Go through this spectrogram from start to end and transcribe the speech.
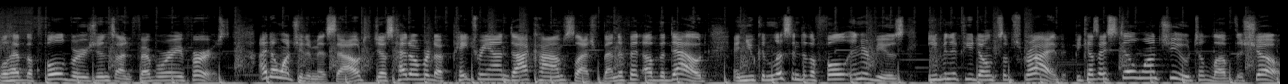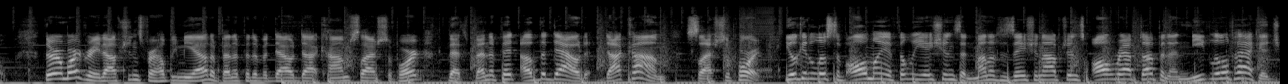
will have the full versions on February 1st. I don't want you to miss out. Just head over to patreon.com slash benefit of the doubt and you can listen to the full interviews even if you don't subscribe, because I still want you to love the show. There are more great options for helping me out at benefitofthedoubt.com slash support. That's benefitofthedoubt.com slash support. You'll get a list of all my affiliations and monetization options all wrapped up in a neat little package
